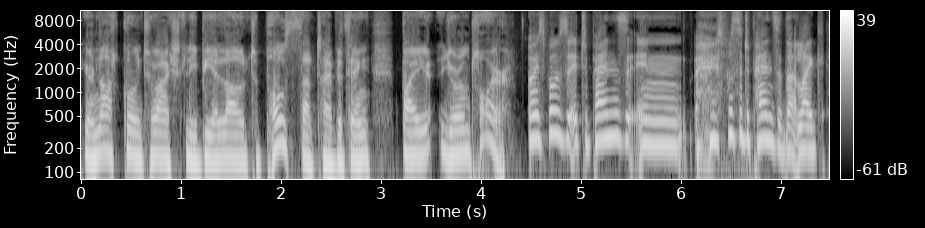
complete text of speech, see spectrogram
you're not going to actually be allowed to post that type of thing by your employer? I suppose it depends in I suppose it depends that like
